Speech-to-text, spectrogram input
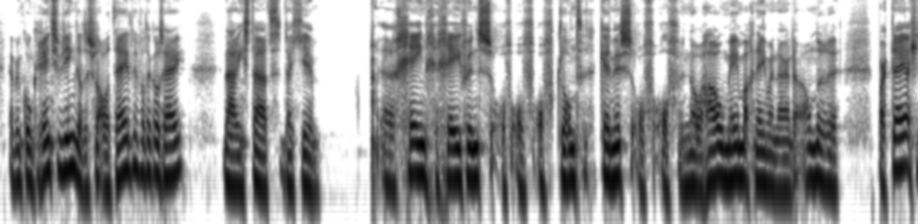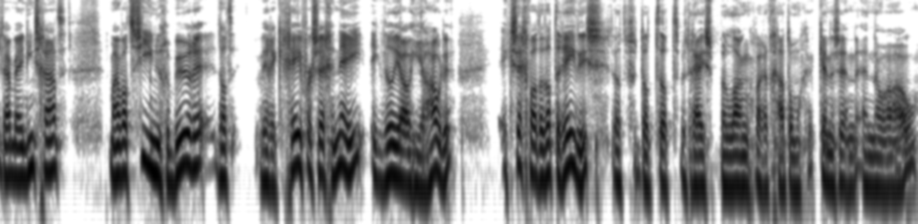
hebben een concurrentiebeding, dat is van alle tijden, wat ik al zei. Daarin staat dat je uh, geen gegevens of, of, of klantkennis of, of know-how mee mag nemen naar de andere partij als je daarbij in dienst gaat. Maar wat zie je nu gebeuren? Dat werkgevers zeggen: nee, ik wil jou hier houden. Ik zeg wel dat dat de reden is, dat, dat, dat bedrijfsbelang waar het gaat om kennis en, en know-how.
